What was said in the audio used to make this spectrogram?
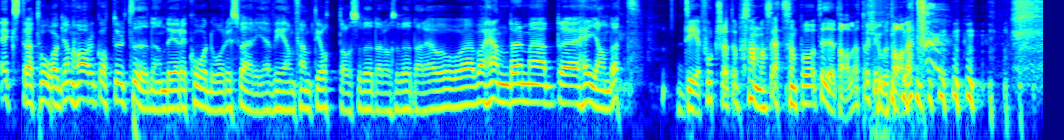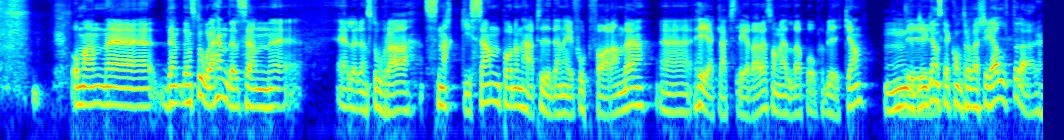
extra tågen har gått ur tiden. Det är rekordår i Sverige, VM 58 och så vidare. Och så vidare. Och eh, vad händer med eh, hejandet? Det fortsätter på samma sätt som på 10-talet och 20-talet. och man, eh, den, den stora händelsen, eh, eller den stora snackisen på den här tiden är ju fortfarande eh, hejaklacksledare som eldar på publiken. Det blir ganska kontroversiellt det där.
